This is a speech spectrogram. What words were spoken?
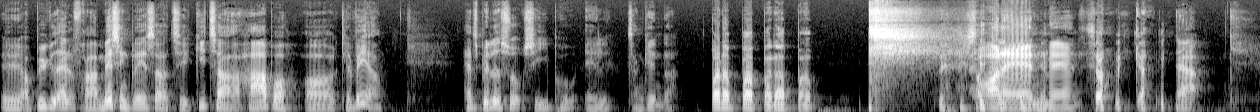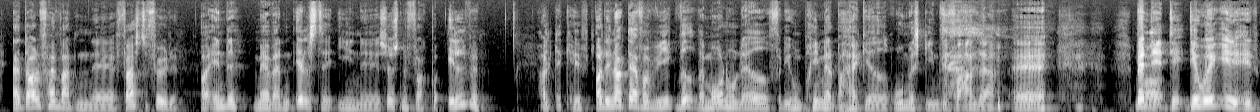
øh, og byggede alt fra messingblæser til guitar, harper og klaver. Han spillede så at sige på alle tangenter. Badabab, badabab. Sådan, man. Så er vi i gang. Ja. Adolf han var den øh, første fødte, og endte med at være den ældste i en øh, søskendeflok på 11. Hold da kæft. Og det er nok derfor, vi ikke ved, hvad moren hun lavede, fordi hun primært bare har ageret rugemaskine for faren der. øh, men Og- det, det, det, er jo ikke et, et,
